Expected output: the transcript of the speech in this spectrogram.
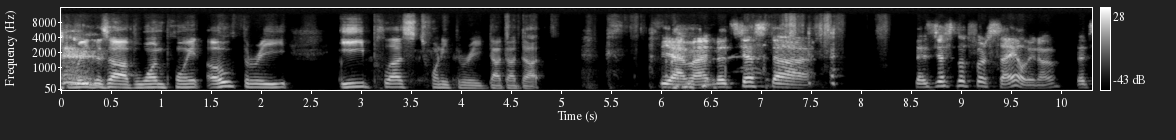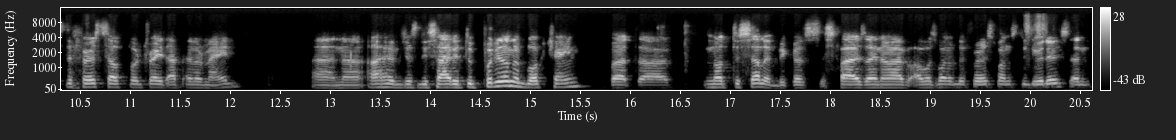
just read this off: 1.03 e plus 23 dot dot dot. Yeah, man, that's just uh, that's just not for sale. You know, that's the first self portrait I've ever made, and uh, I have just decided to put it on a blockchain, but uh, not to sell it because, as far as I know, I, I was one of the first ones to do this, and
